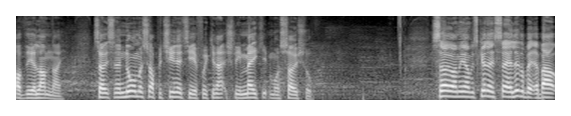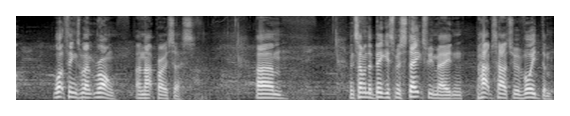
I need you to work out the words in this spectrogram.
of the alumni. So it's an enormous opportunity if we can actually make it more social. So, I mean, I was going to say a little bit about what things went wrong in that process. Um, and some of the biggest mistakes we made and perhaps how to avoid them.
